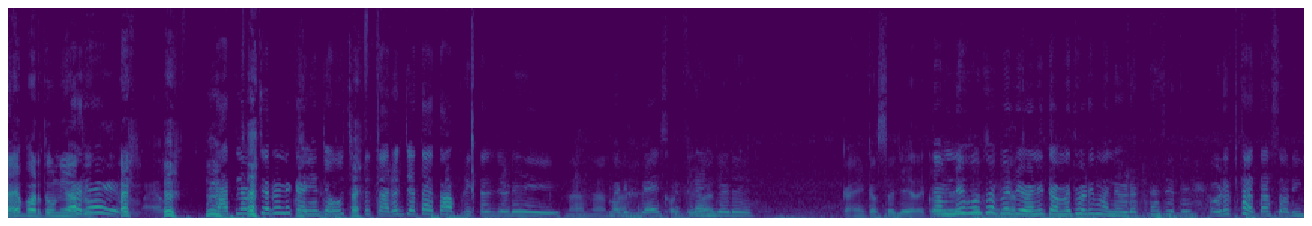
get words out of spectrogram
કઈ ફરતું નહીં હતું. રાતના વિચારો ને કઈ જવું છે તો તરત જતા હતા પ્રીતલ જોડે. મારી બેસ્ટ ફ્રેન્ડ. જોડે. કઈ કશે જાય તમને શું ખબર રહેવાની? તમે થોડી મને ઓળખતા જ ઓળખતા હતા સોરી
